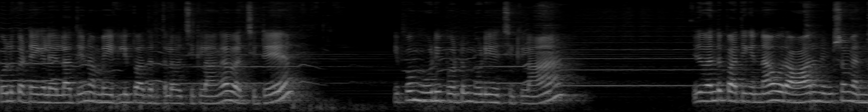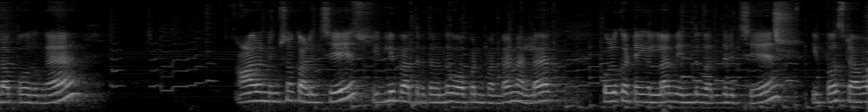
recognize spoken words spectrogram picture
கொழுக்கட்டைகள் எல்லாத்தையும் நம்ம இட்லி பாத்திரத்தில் வச்சுக்கலாங்க. வச்சுட்டு இப்போ மூடி போட்டு மூடி வச்சுக்கலாம். இது வந்து பார்த்திங்கன்னா ஒரு ஆறு நிமிஷம் வெந்தால் போதுங்க. ஆறு நிமிஷம் கழித்து இட்லி பாத்திரத்தை வந்து ஓப்பன் பண்ணுறேன் நல்லா கொழுக்கட்டைகள்லாம் வெந்து வந்துருச்சு. இப்போ ஸ்டவ்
